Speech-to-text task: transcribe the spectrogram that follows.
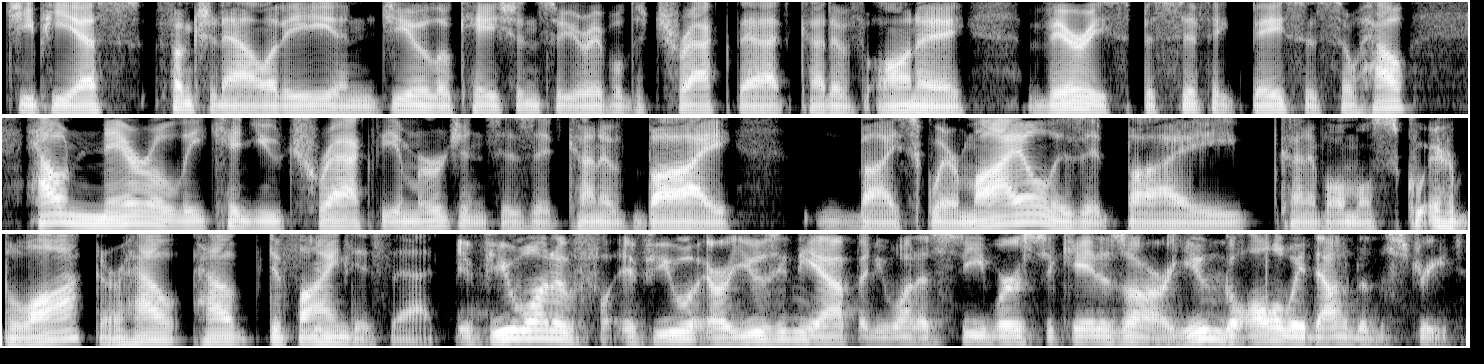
GPS functionality and geolocation, so you're able to track that kind of on a very specific basis. So how how narrowly can you track the emergence? Is it kind of by by square mile? Is it by kind of almost square block, or how how defined if, is that? If you want to, if you are using the app and you want to see where cicadas are, you can go all the way down to the street.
